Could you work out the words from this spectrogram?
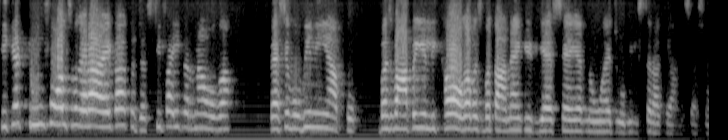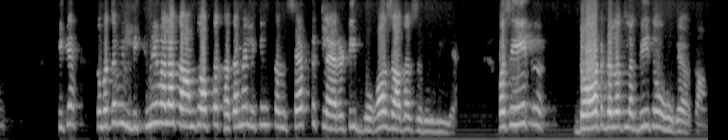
ठीक है? ट्रू फॉल्स वगैरह आएगा तो जस्टिफाई करना होगा। वैसे वो भी नहीं है आपको। बस वहाँ पे ये लिखा होगा, बस बताना है कि यस है या नो है, जो भी इस तरह के आंसर होंगे ठीक है? तो मतलब लिखने वाला काम तो आपका खत्म है, लेकिन कंसेप्ट क्लैरिटी बहुत ज़्यादा ज़रूरी है। बस एक डॉट गलत लग गई तो हो गया काम।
